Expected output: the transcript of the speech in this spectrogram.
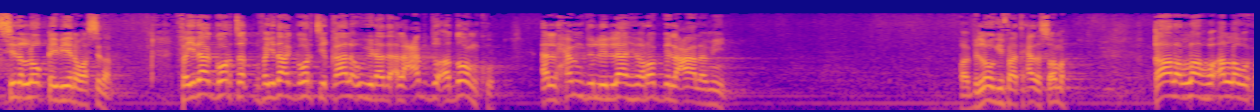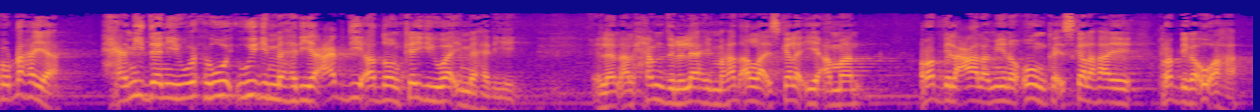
Sida loo qaybiyena waa sidan. Faidaa goortii qaala uu yidhahdo alcabdu addoonku alxamdu lilaahi rabbi alcaalamiin waa bilowgii faatixada sooma qaala allahu alla wuxuu dhahayaa xamidanii wuxuu imahadiyey cabdii addoonkaygii waa imahadiyey ilan alxamdu mahad allah iskale iyo ammaan. Rabbialcaalamiina uunka iska lahaayee rabbiga u ahaa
